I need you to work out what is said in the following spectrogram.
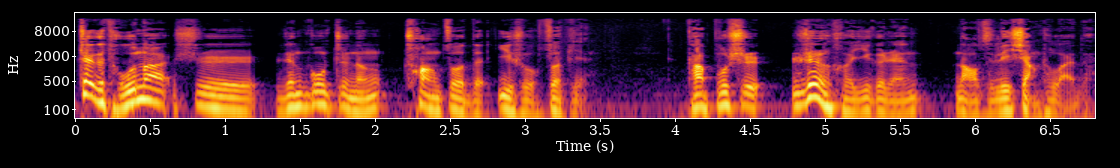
这个图呢是人工智能创作的艺术作品，它不是任何一个人脑子里想出来的。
